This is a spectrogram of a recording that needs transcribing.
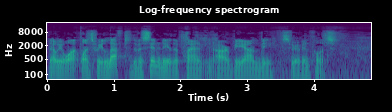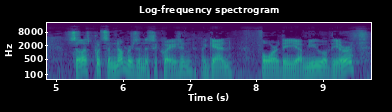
that we want once we left the vicinity of the planet and are beyond the sphere of influence. So let's put some numbers in this equation again for the uh, mu of the Earth.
